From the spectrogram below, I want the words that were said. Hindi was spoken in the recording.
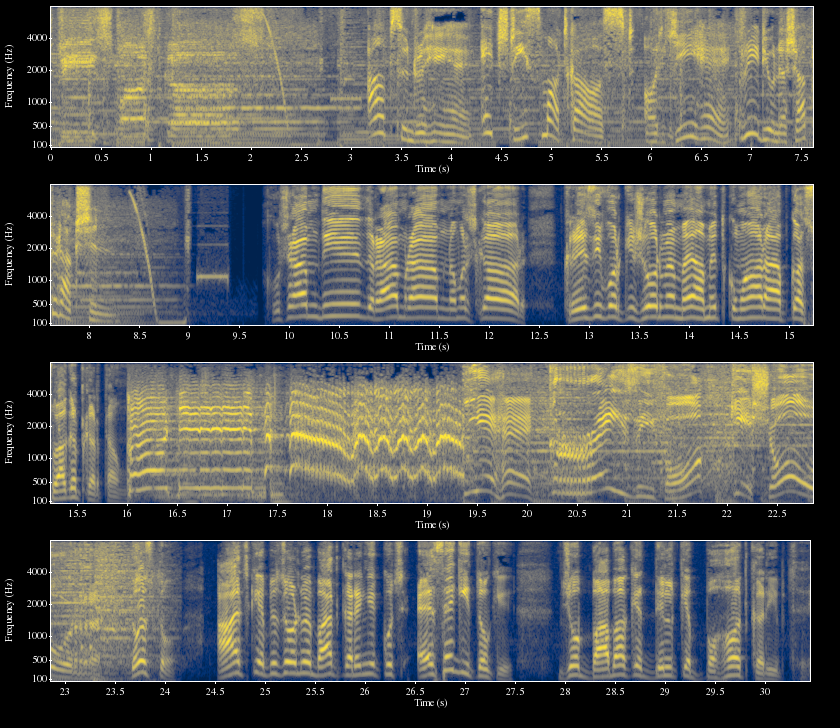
HD Smartcast. आप सुन रहे हैं एच डी स्मार्ट कास्ट और ये है रेडियो नशा प्रोडक्शन खुशामदीद राम राम नमस्कार। क्रेजी फॉर किशोर में मैं अमित कुमार आपका स्वागत करता हूँ। ये है क्रेजी फॉर किशोर दोस्तों आज के एपिसोड में बात करेंगे कुछ ऐसे गीतों की जो बाबा के दिल के बहुत करीब थे।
